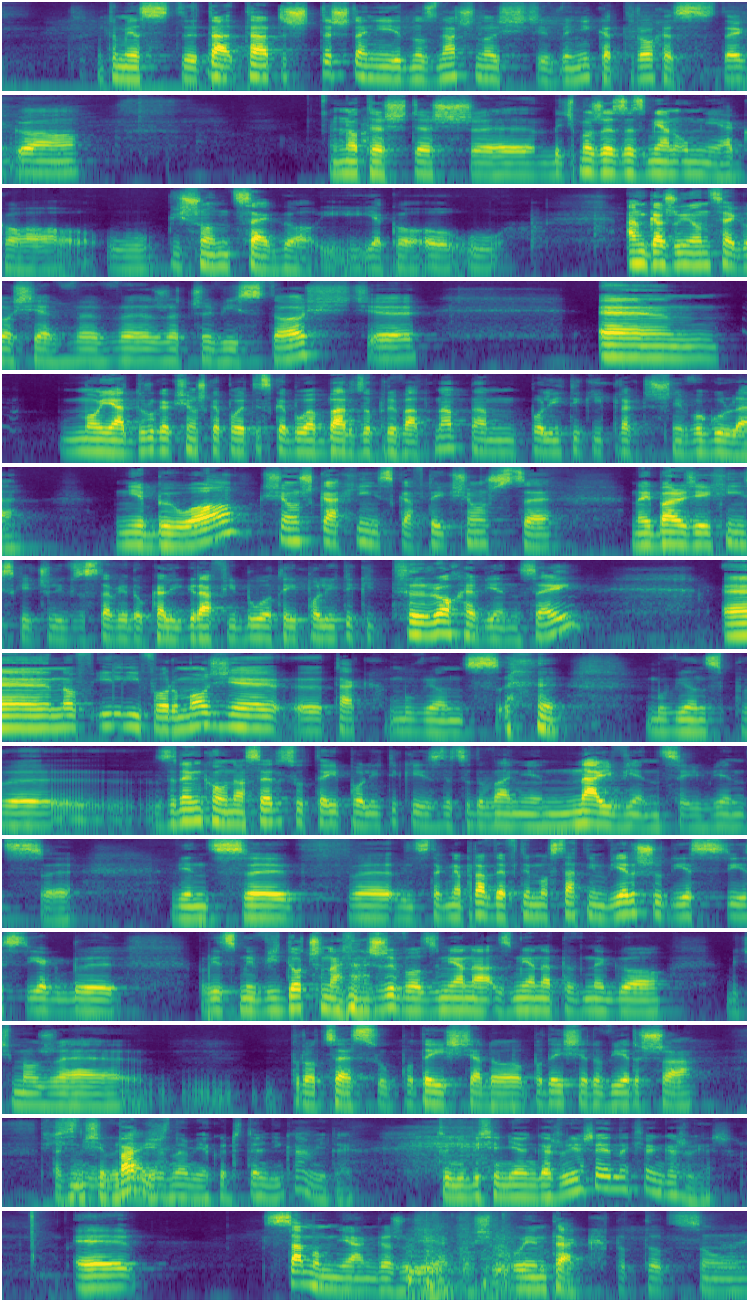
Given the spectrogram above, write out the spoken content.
natomiast ta, ta, też, też ta niejednoznaczność wynika trochę z tego, no też, też e, być może ze zmian u mnie jako u piszącego i jako u angażującego się w, w rzeczywistość. E, moja druga książka poetycka była bardzo prywatna, tam polityki praktycznie w ogóle nie było. Książka chińska, w tej książce najbardziej chińskiej, czyli w zestawie do kaligrafii, było tej polityki trochę więcej. E, no w Ili Formozie, e, tak mówiąc, mówiąc z ręką na sercu, tej polityki jest zdecydowanie najwięcej, więc, e, więc, więc tak naprawdę w tym ostatnim wierszu jest, jest jakby powiedzmy widoczna na żywo zmiana, zmiana pewnego być może procesu, podejścia do, podejścia do wiersza. Tak mi się wydaje. z nami jako czytelnikami, tak. Tu niby się nie angażujesz, a jednak się angażujesz. E, samo mnie angażuje jakoś, powiem tak, bo to są...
